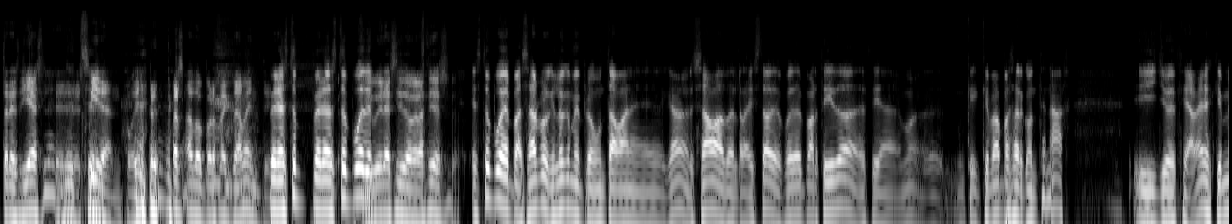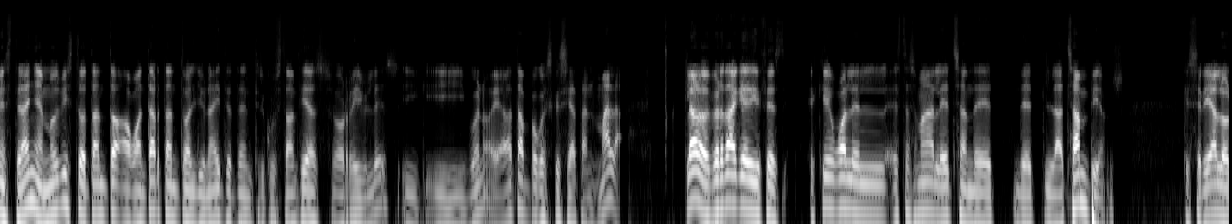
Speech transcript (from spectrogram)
tres días le despidan. Podría haber pasado perfectamente. Pero esto, pero esto puede. hubiera sido gracioso. Esto puede pasar porque es lo que me preguntaban eh, claro, el sábado, el radio después del partido. Decía, bueno, ¿qué, ¿qué, va a pasar con Tenag? Y yo decía, a ver, es que me extraña, hemos visto tanto aguantar tanto al United en circunstancias horribles y, bueno, y ahora tampoco es que sea tan mala. Claro, es verdad que dices, es que igual esta semana le echan de, la Champions, que sería lo,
